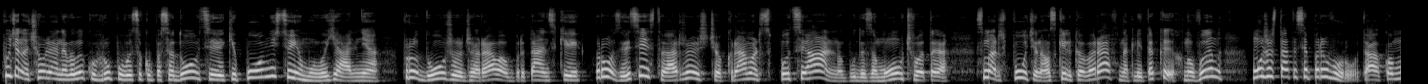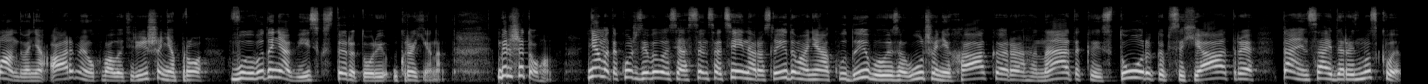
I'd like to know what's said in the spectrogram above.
Путін очолює невелику групу високопосадовців, які повністю йому лояльні. Продовжують джерела в британській розвідці і стверджують, що Кремль спеціально буде замовчувати смерть Путіна, оскільки в РФ на тлі таких новин може статися переворот, а командування армії ухвалить рішення про виведення військ з території України. Більше того. Днями також з'явилося сенсаційне розслідування, куди були залучені хакери, генетики, історики, психіатри та інсайдери з Москви.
